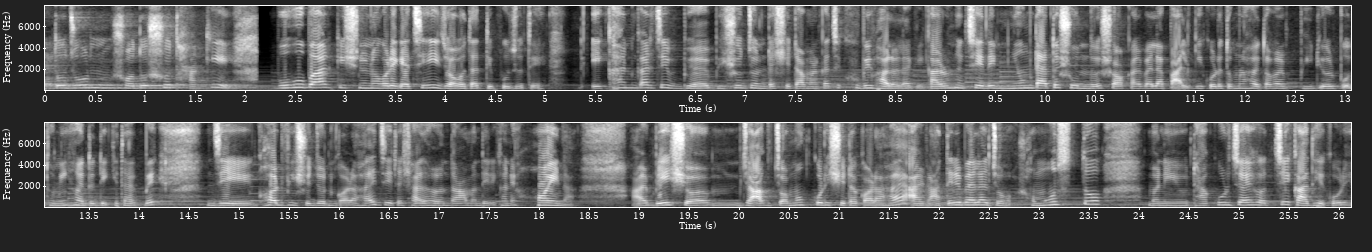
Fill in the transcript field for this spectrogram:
এতজন সদস্য থাকে। বহুবার কৃষ্ণনগরে গেছি এই জগদ্ধাত্রী পুজোতে। এখানকার যে বিসর্জনটা সেটা আমার কাছে খুবই ভালো লাগে। কারণ হচ্ছে এদের নিয়মটা এত সুন্দর সকালবেলা পালকি করে তোমরা হয়তো আমার ভিডিওর প্রথমেই হয়তো দেখে থাকবে যে ঘট বিসর্জন করা হয় যেটা সাধারণত আমাদের এখানে হয় না। আর বেশ জাক জমক করে সেটা করা হয়। আর রাতের বেলা সমস্ত মানে ঠাকুর যায় হচ্ছে কাঁধে করে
